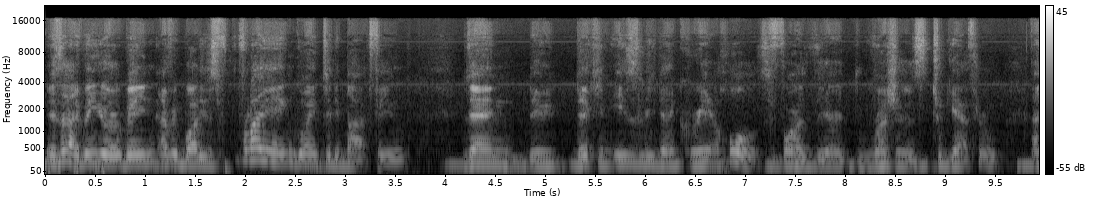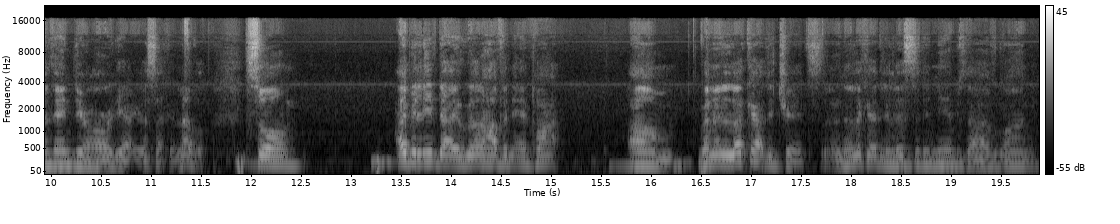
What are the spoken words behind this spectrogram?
is that when you're when everybody's flying going to the backfield, then they they can easily then create holes for their rushers to get through, and then they're already at your second level. So I believe that it will have an impact. Um, when I look at the trades, when I look at the list of the names that have gone,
